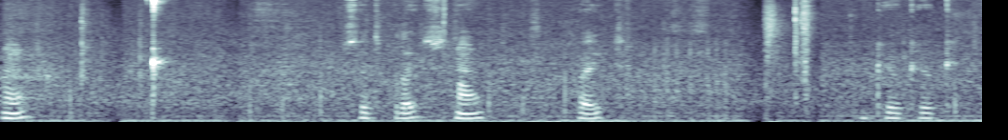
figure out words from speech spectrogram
No. Is that the place? No. Wait. Okay, okay, okay.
